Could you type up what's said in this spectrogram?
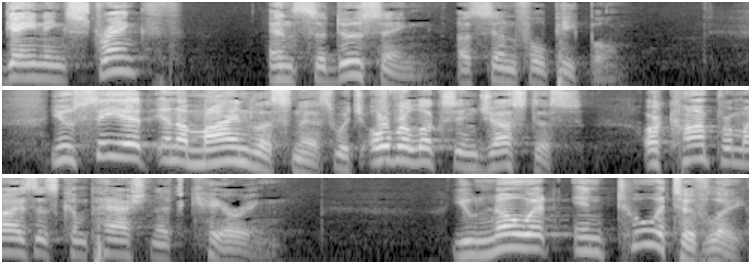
gaining strength and seducing a sinful people. You see it in a mindlessness which overlooks injustice or compromises compassionate caring. You know it intuitively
